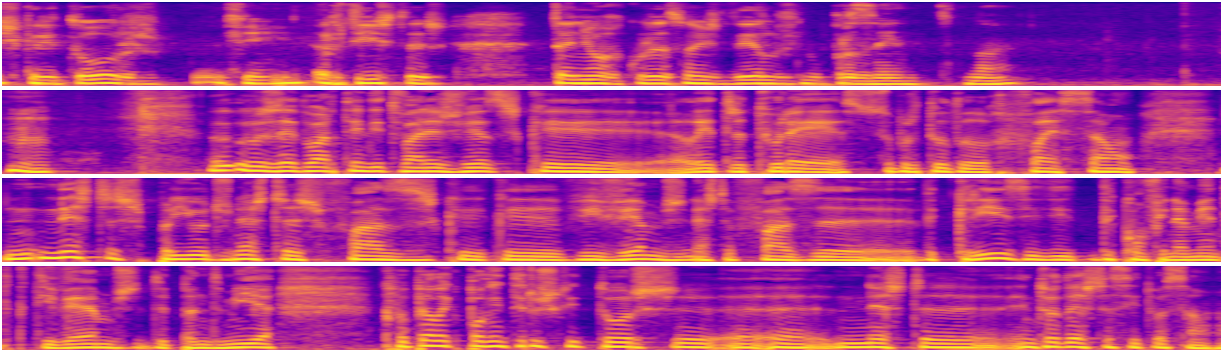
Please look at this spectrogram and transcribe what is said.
escritores enfim artistas tenham recordações deles no presente não é hum. O José Eduardo tem dito várias vezes que a literatura é, sobretudo, reflexão. Nestes períodos, nestas fases que, que vivemos, nesta fase de crise de, de, confinamento que tivemos, de pandemia, que papel é que podem ter os escritores uh, uh, nesta, em toda esta situação?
